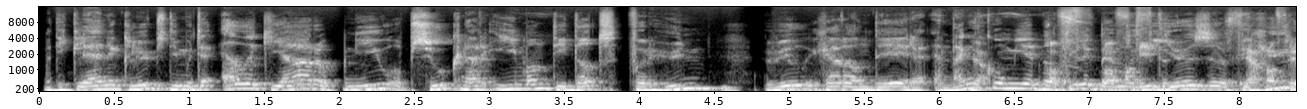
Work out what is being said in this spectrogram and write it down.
Maar die kleine clubs die moeten elk jaar opnieuw op zoek naar iemand die dat voor hun wil garanderen. En dan Ja. kom je natuurlijk bij of mafieuze Ja, figuren of je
